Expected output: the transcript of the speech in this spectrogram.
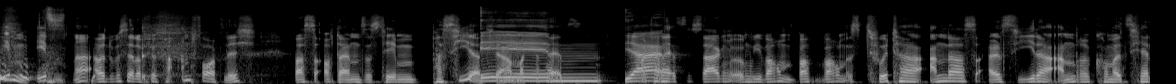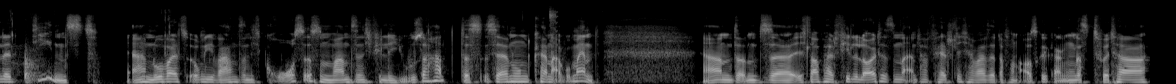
eben, eben. Ne? Aber du bist ja dafür verantwortlich, was auf deinem System passiert. Ähm, ja, man, kann ja, jetzt, ja. man kann ja jetzt nicht sagen, irgendwie, warum, warum ist Twitter anders als jeder andere kommerzielle Dienst? Ja, nur weil es irgendwie wahnsinnig groß ist und wahnsinnig viele User hat, das ist ja nun kein Argument. Ja, und, und äh, ich glaube halt, viele Leute sind einfach fälschlicherweise davon ausgegangen, dass Twitter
